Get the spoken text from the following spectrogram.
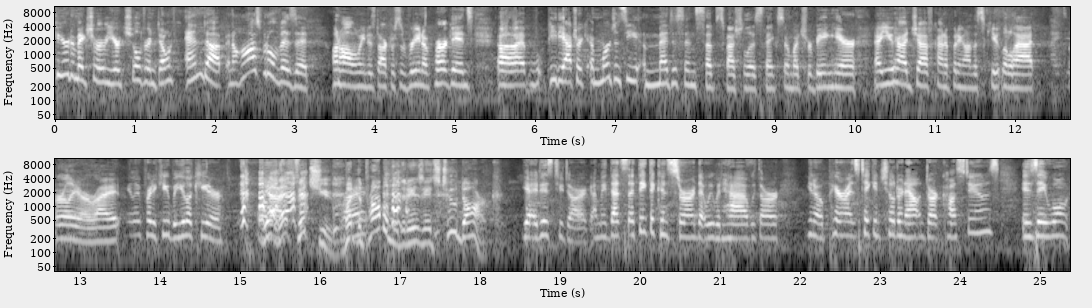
here to make sure your children don't end up in a hospital visit on Halloween is Dr. Sebrina Perkins, uh, pediatric emergency medicine subspecialist. Thanks so much for being here. Now, you had Jeff kind of putting on this cute little hat earlier, right? You look pretty cute, but you look cuter. yeah, that fits you. But the problem with it is it's too dark. Yeah, it is too dark. I mean, that's I think the concern that we would have with our, you know, parents taking children out in dark costumes is they won't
